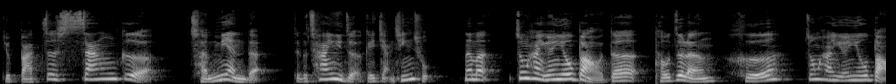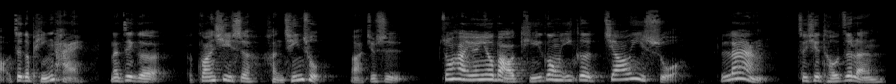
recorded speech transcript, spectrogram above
就把这三个层面的这个参与者给讲清楚。那么中韩原油宝的投资人和中韩原油宝这个平台，那这个关系是很清楚啊，就是中韩原油宝提供一个交易所，让这些投资人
